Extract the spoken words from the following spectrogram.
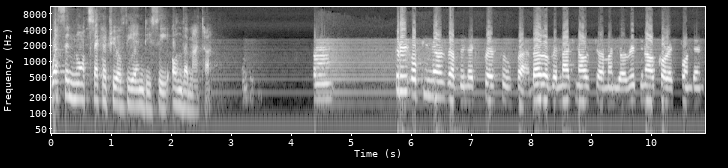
Western North Secretary of the NDC on the matter. Um, three opinions have been expressed so far that of the national chairman, your original correspondent,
